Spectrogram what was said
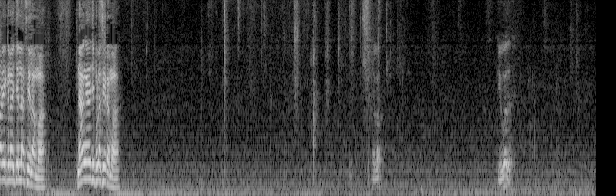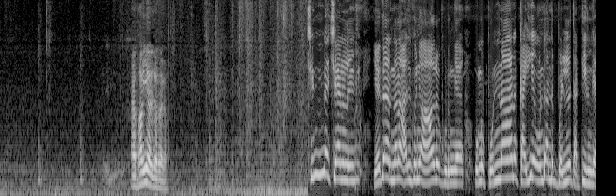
கடைக்குல வச்சு எல்லாம் செய்யலாமா? நாங்க ஏதாச்சும் போல செய்யறோமா? ஹலோ யுவது பவியா சொல்றாங்க. சின்ன சேனலுக்கு எதாக இருந்தாலும் அது கொஞ்சம் ஆதரவு கொடுங்க. உங்கள் பொண்ணான கையை கொண்டு அந்த பெல்லில் தட்டிடுங்க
